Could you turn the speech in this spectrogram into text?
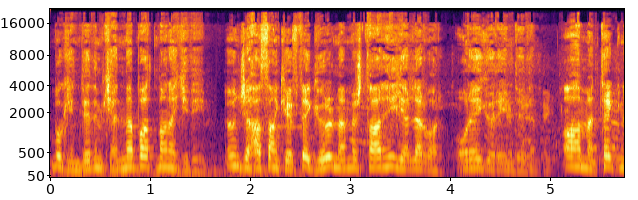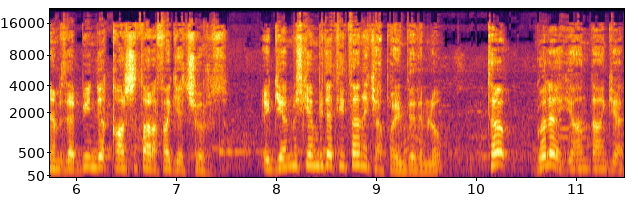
Bugün dedim kendime Batman'a gideyim. Önce Hasankeyf'te görülmemiş tarihi yerler var. Orayı göreyim dedim. Ah, Hemen teknemize bindik karşı tarafa geçiyoruz. E gelmişken bir de Titanic yapayım dedim lo. Tabi böyle yandan gel.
